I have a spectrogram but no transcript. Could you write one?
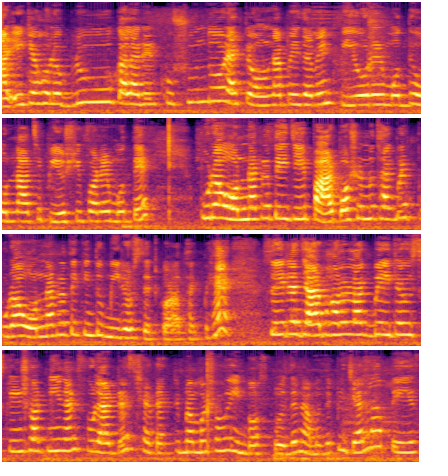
আর এটা হলো ব্লু কালারের খুব সুন্দর একটা ওড়না পেয়ে যাবেন। পিওরের মধ্যে ওড়না আছে, পিওর শিফনের মধ্যে। পুরো ওড়নাটাতেই যে পার বসানো থাকবে, পুরো ওড়নাটাতে কিন্তু মিরর সেট করা থাকবে হ্যাঁ? সো এটা যার ভালো লাগবে, এটাও স্ক্রিনশট নিয়ে নেন ফুল অ্যাড্রেস সাথে অ্যাক্টিভ নাম্বার সহ ইনবক্স করে দেন আমাদের পেজ পেস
